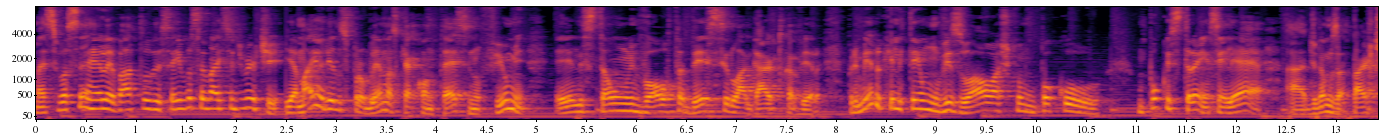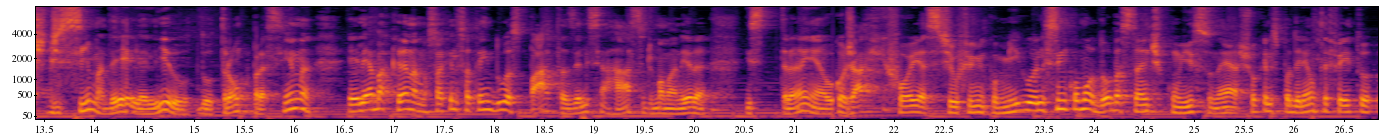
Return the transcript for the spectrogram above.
mas se você relevar tudo isso aí, você vai se divertir. E a maioria dos problemas que acontecem no filme, eles estão em volta desse lagarto caveira. Primeiro que ele tem um visual, acho que um pouco um pouco estranho, assim, ele é, a, digamos, a parte de cima dele ali, do, do tronco para cima, ele é bacana, mas só que ele só tem duas patas, ele se arrasta de uma maneira estranha. O Kojak que foi assistir o filme comigo, ele se incomodou bastante com isso, né? Achou que eles poderiam ter feito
